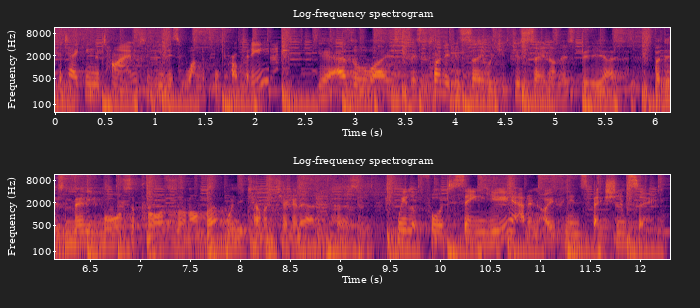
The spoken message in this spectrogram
For taking the time to view this wonderful property. Yeah, as always, there's plenty to see, which you've just seen on this video, but there's many more surprises on offer when you come and check it out in person. We look forward to seeing you at an open inspection soon.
